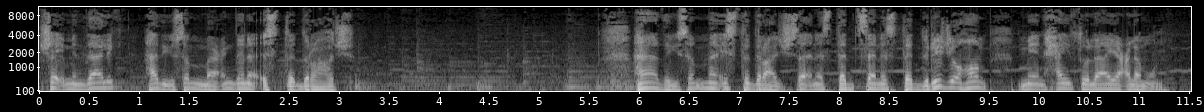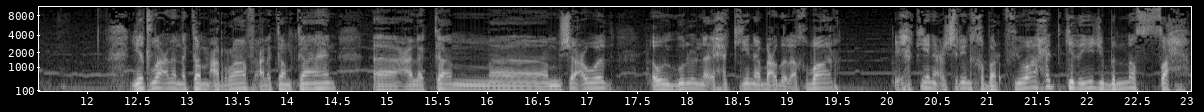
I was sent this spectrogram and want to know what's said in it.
شيء من ذلك هذه يسمى عندنا استدراج. هذا يسمى استدراج. سنستد سنستدرجهم من حيث لا يعلمون. يطلع لنا كم عراف على كم كاهن آه على كم آه مشعوذ أو يقول لنا يحكينا بعض الأخبار يحكينا عشرين خبر. في واحد كذا يجي بالنص صح.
